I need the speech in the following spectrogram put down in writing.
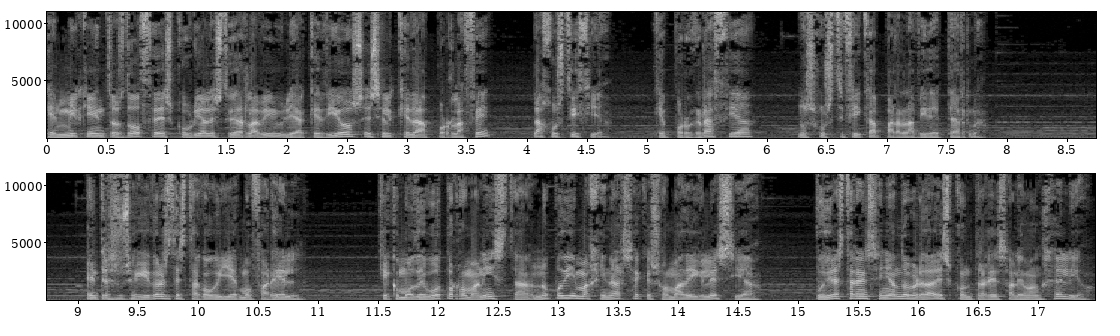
que en 1512 descubrió al estudiar la Biblia que Dios es el que da por la fe la justicia, que por gracia nos justifica para la vida eterna. Entre sus seguidores destacó Guillermo Farel, que como devoto romanista no podía imaginarse que su amada iglesia pudiera estar enseñando verdades contrarias al Evangelio.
